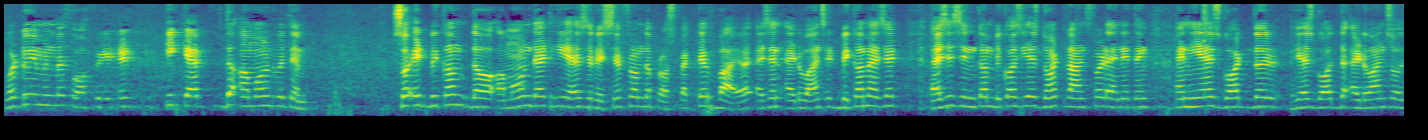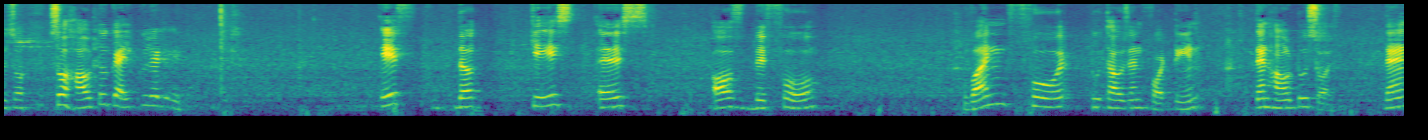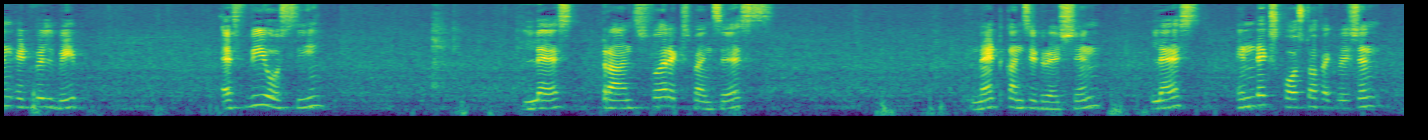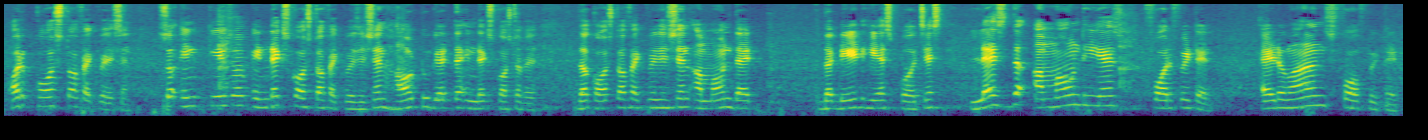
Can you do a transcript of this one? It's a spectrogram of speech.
What do you mean by forfeited? He kept the amount with him. So it become the amount that he has received from the prospective buyer as an advance. It become as it as his income because he has not transferred anything and he has got the he has got the advance also. So how to calculate it? if the case is of before 1 4 2014 then how to solve. Then it will be FVOC less transfer expenses net consideration less index cost of acquisition or cost of acquisition. So in case of index cost of acquisition how to get the index cost of the cost of acquisition amount that the date he has purchased less the amount he has forfeited. Advance forfeited.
